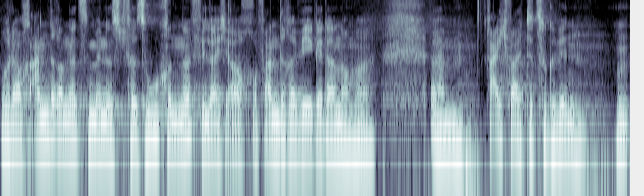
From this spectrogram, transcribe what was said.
oder auch andere, ne? zumindest versuchen, ne? vielleicht auch auf andere Wege dann nochmal ähm, Reichweite zu gewinnen. Hm.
